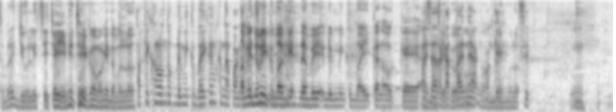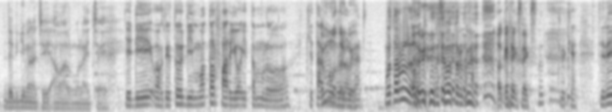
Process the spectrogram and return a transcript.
sebenarnya julid sih cuy ini cuy ngomongin temen lo. Tapi kalau untuk demi kebaikan kenapa Tapi demi kebaikan demi, demi kebaikan oke. masyarakat anjir, banyak. Oke. mulu. Sip. Hmm, Jadi gimana cuy awal mulai cuy? Jadi waktu itu di motor Vario hitam lo kita Emang motor gue? kan. Motor lu, masih motor gue. Oke next next. Oke, oke. Jadi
